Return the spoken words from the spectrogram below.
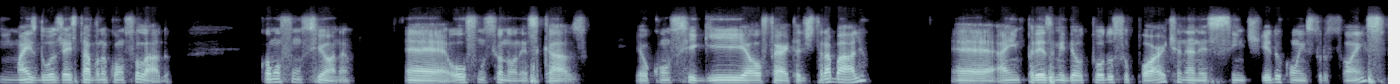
Em mais duas já estava no consulado. Como funciona? É, ou funcionou nesse caso? Eu consegui a oferta de trabalho é, a empresa me deu todo o suporte né, nesse sentido, com instruções,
